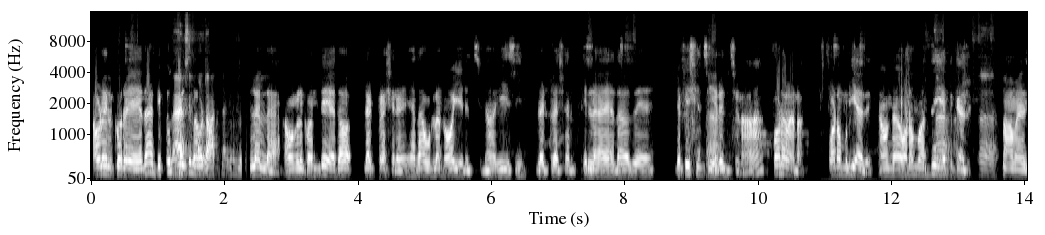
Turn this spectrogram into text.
அவங்களுக்கு ஒரு ஏதாவது வேக்சின் போட்டு இல்ல இல்ல. அவங்களுக்கு வந்து ஏதோ பிளட் பிரஷர் ஏதாவது உள்ள நோய் இருந்துச்சுன்னா ஈஸி பிளட் பிரஷர் இல்ல ஏதாவது டெபிஷியன்சி இருந்துச்சுன்னா போட வேணாம். போட முடியாது. அவங்க உடம்பு வந்து ஏத்துக்காது. அவன்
